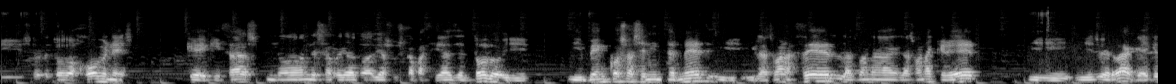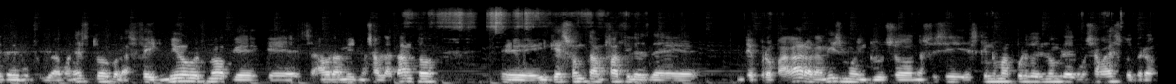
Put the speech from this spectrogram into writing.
y sobre todo jóvenes, que quizás no han desarrollado todavía sus capacidades del todo y, ven cosas en internet y, las van a hacer, las van a, las van a creer. Y, es verdad que hay que tener mucho cuidado con esto, con las fake news, ¿no? que, ahora mismo se habla tanto eh, y que son tan fáciles de, propagar ahora mismo. Incluso, no sé si, es que no me acuerdo el nombre de cómo se llama esto, pero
